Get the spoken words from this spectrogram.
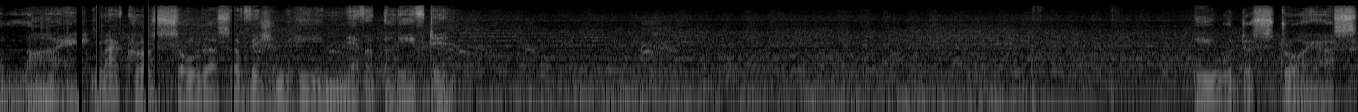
A lie. Sold us a vision he never believed in. He would destroy us.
